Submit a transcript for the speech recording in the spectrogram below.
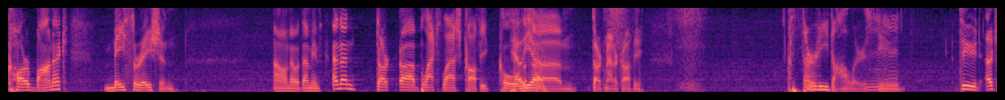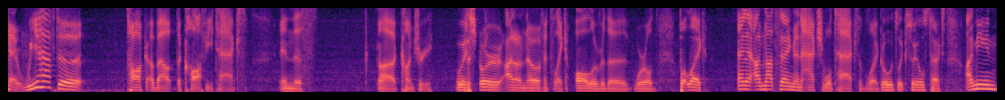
carbonic maceration? I don't know what that means. And then dark uh, black splash coffee, cold, Hell yeah. um, dark matter coffee. Thirty dollars, dude. Dude, okay, we have to talk about the coffee tax in this uh, country, which, or I don't know if it's like all over the world, but like, and I'm not saying an actual tax of like, oh, it's like sales tax. I mean,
